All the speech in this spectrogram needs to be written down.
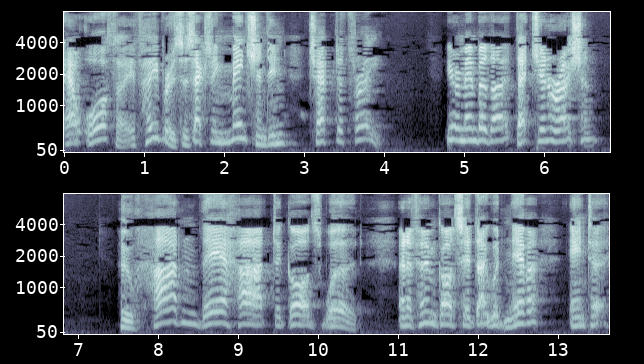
our author of Hebrews is actually mentioned in chapter 3. You remember that, that generation who hardened their heart to God's word and of whom God said they would never enter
